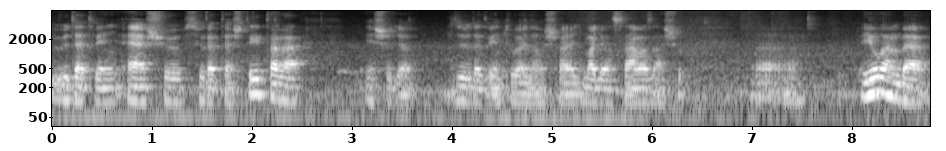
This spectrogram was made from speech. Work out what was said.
ültetvény első születes tétele, és hogy az ültetvény tulajdonosa egy magyar származású jó ember,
